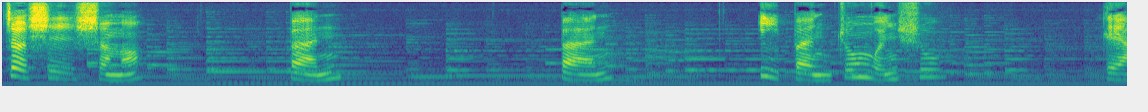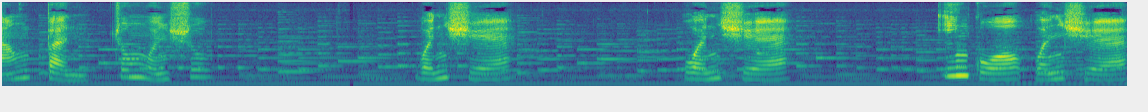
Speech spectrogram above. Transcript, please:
这是什么？本本一本中文书，两本中文书。文学文学，英国文学，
